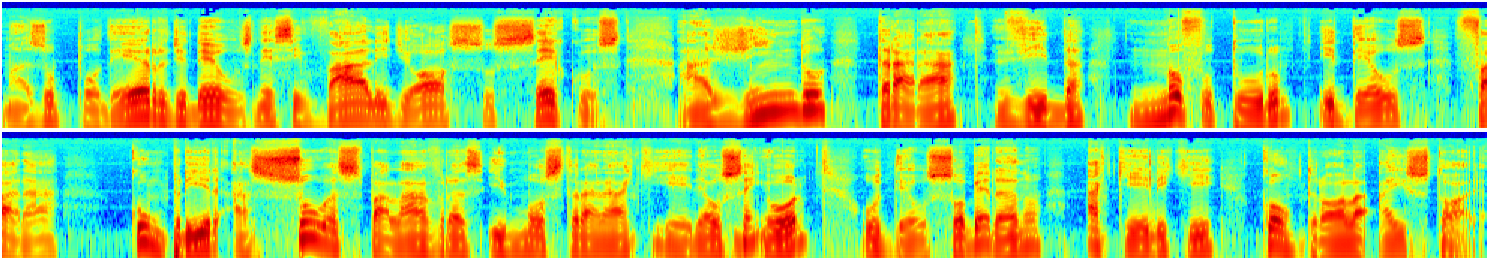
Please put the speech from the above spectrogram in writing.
mas o poder de Deus nesse vale de ossos secos, agindo, trará vida no futuro e Deus fará cumprir as suas palavras e mostrará que ele é o Senhor, o Deus soberano, aquele que controla a história.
